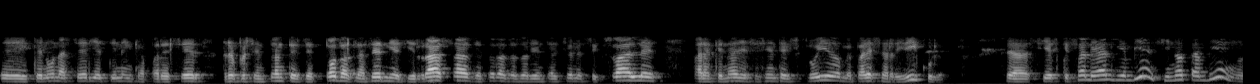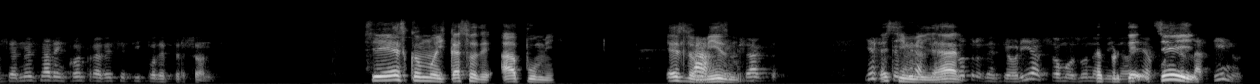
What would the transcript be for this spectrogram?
eh, que en una serie tienen que aparecer representantes de todas las etnias y razas, de todas las orientaciones sexuales, para que nadie se sienta excluido, me parece ridículo. O sea, si es que sale alguien bien, si no también, o sea, no es nada en contra de ese tipo de personas. Sí, es como el caso de Apumi. Es lo Ah, mismo. Exacto. Y Es que similar. nosotros en teoría somos una sea, porque- minoría, por sí. ser latinos.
